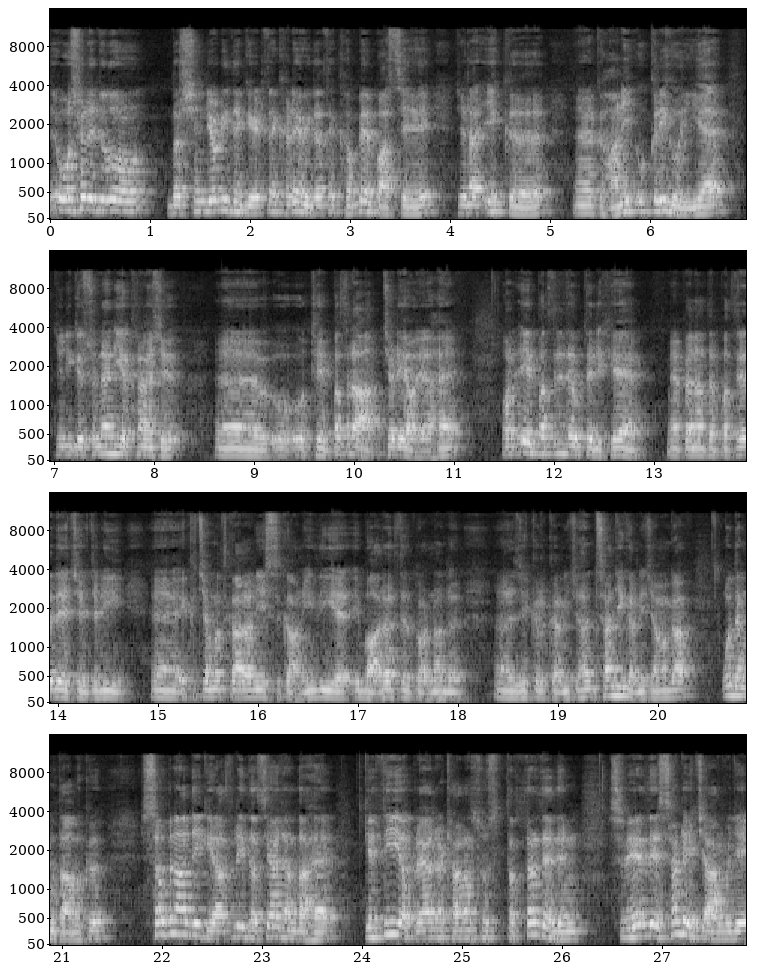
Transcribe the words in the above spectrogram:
ਤੇ ਉਸ ਵੇਲੇ ਜਦੋਂ ਦਰਸ਼ਨ ਜੋੜੀ ਦੇ ਗੇਟ ਤੇ ਖੜੇ ਹੋਈਦਾ ਤੇ ਖੱਬੇ ਪਾਸੇ ਜਿਹੜਾ ਇੱਕ ਕਹਾਣੀ ਉਕਰੀ ਹੋਈ ਹੈ, ਜਿਹੜੀ ਕਿ ਸੁਨਹਿਰੀ ਅੱਖਰਾਂ 'ਚ ਉੱਥੇ ਪਤਰਾ ਚੜਿਆ ਹੋਇਆ ਹੈ ਔਰ ਇਹ ਪਤਰੇ ਦੇ ਉੱਤੇ ਲਿਖਿਆ ਹੈ ਮੈਂ ਪਹਿਲਾਂ ਤਾਂ ਪਤਰੇ ਦੇ ਵਿੱਚ ਜਿਹੜੀ ਇੱਕ ਚਮਤਕਾਰ ਵਾਲੀ ਇਸ ਕਹਾਣੀ ਦੀ ਹੈ ਇਬਾਰਤ ਤੁਹਾਡੇ ਨਾਲ ਜ਼ਿਕਰ ਕਰਨੀ ਸਾਂਝੀ ਕਰਨੀ ਚਾਹਾਂਗਾ। ਉਹਦੇ ਮੁਤਾਬਕ ਸਭਨਾ ਦੀ ਗਿਆਤ ਲਈ ਦੱਸਿਆ ਜਾਂਦਾ ਹੈ ਕਿ 30 ਅਪ੍ਰੈਲ 1877 ਦੇ ਦਿਨ ਸਵੇਰ ਦੇ 4:30 ਵਜੇ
